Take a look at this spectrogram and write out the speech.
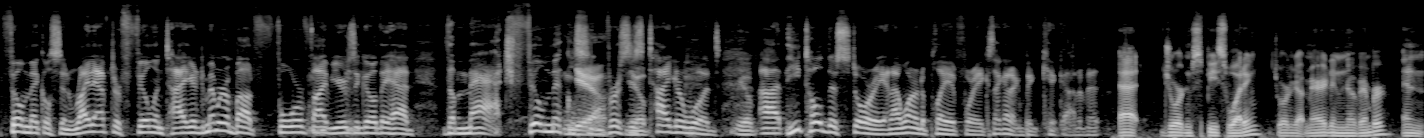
Phil Mickelson, right after Phil and Tiger. Remember about four or five years ago they had the match, Phil Mickelson Yeah, versus yep. Tiger Woods? Yep. Uh, he told this story, and I wanted to play it for you because I got a big kick out of it. at Jordan Spieth's wedding. Jordan got married in November, and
